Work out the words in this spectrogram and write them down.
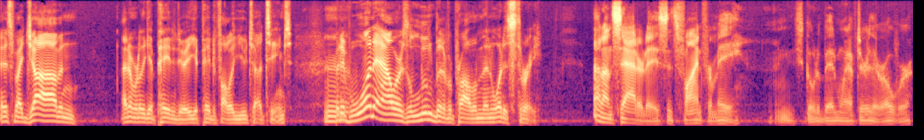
And it's my job, and I don't really get paid to do it. You get paid to follow Utah teams. But if mm. one hour is a little bit of a problem, then what is three? Not on Saturdays. It's fine for me. I just go to bed when after they're over.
